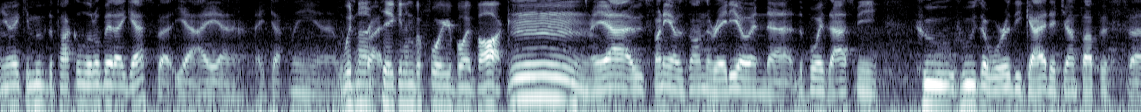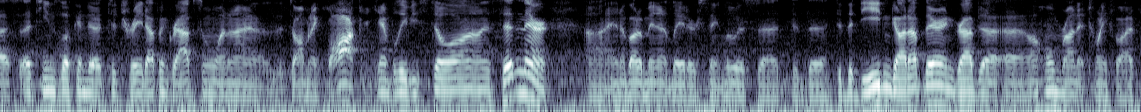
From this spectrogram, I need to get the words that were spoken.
you know, he can move the puck a little bit, I guess. But yeah, I uh, I definitely uh, would surprised. not have taken him before your boy Bokk. Mm, yeah, it was funny. I was on the radio and uh, the boys asked me who who's a worthy guy to jump up if uh, a team's looking to, to trade up and grab someone. And I, Dominic Bokk, I can't believe he's still uh, sitting there. Uh, and about a minute later, St. Louis did the did the deed and got up there and grabbed a, a home run at 25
